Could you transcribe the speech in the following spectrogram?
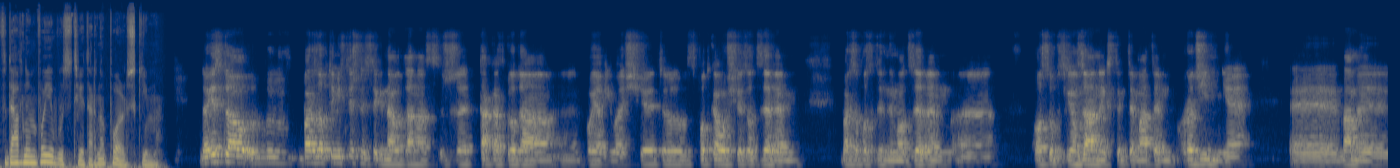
w dawnym województwie tarnopolskim. No jest to bardzo optymistyczny sygnał dla nas, że taka zgoda y, pojawiła się. To spotkało się z odzewem, bardzo pozytywnym odzewem y, osób związanych z tym tematem rodzinnie. Y, Mamy,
